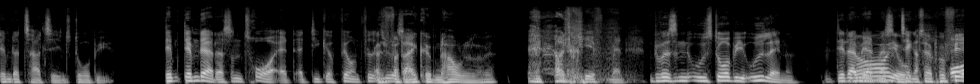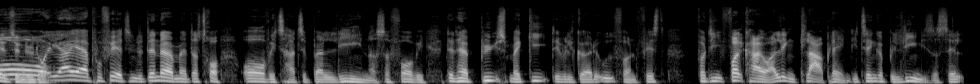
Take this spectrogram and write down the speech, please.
dem, der tager til en stor by, dem, dem der, der sådan tror, at, at de kan få en fed Altså for dig i København, eller hvad? Hold kæft, mand. Du ved, sådan ude storby i udlandet. Det der Nå, med, at man sådan jo, tænker, tage på ferie til "Åh, nytår." Ja, ja, på ferie til nytår. Den der med, der tror, åh, vi tager til Berlin, og så får vi den her bys magi, det vil gøre det ud for en fest. Fordi folk har jo aldrig en klar plan. De tænker Berlin i sig selv.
